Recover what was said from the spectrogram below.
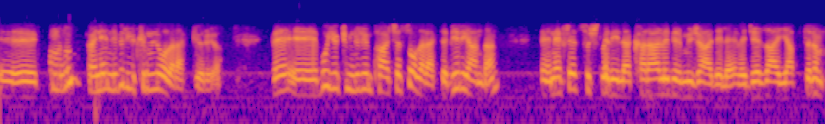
e, kamunun önemli bir yükümlülüğü olarak görüyor. Ve e, bu yükümlülüğün parçası olarak da bir yandan e, nefret suçlarıyla kararlı bir mücadele ve cezai yaptırım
